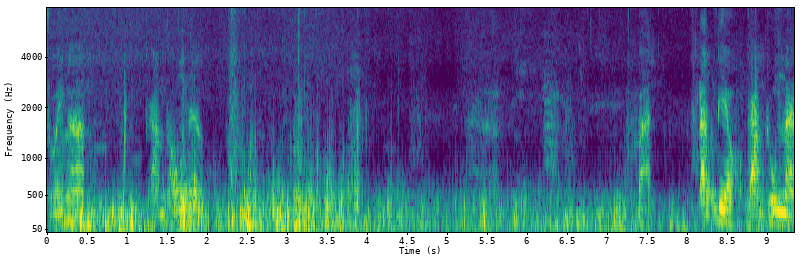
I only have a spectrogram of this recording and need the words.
สวยงามตามท้องเรื่องบ้านหลังเดียวกลางทุ่งนา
